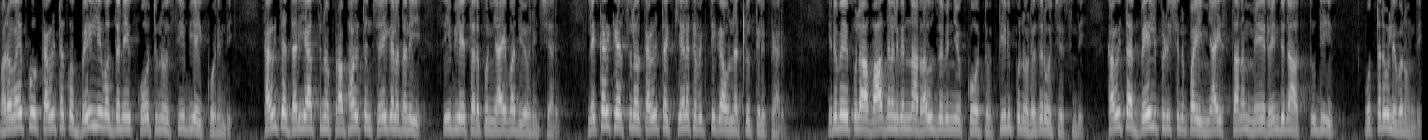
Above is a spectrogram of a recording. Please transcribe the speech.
మరోవైపు కవితకు బెయిల్ ఇవ్వద్దని కోర్టును సీబీఐ కోరింది. కవిత దర్యాప్తును ప్రభావితం చేయగలదని సీబీఐ తరపు న్యాయవాది వివరించారు. లిక్కర్ కేసులో కవిత కీలక వ్యక్తిగా ఉన్నట్లు తెలిపారు. ఇరువైపులా వాదనలు విన్న రౌజ్ రెవెన్యూ కోర్టు తీర్పును రిజర్వ్ చేసింది. కవిత బెయిల్ పిటిషన్పై న్యాయస్థానం మే రెండున తుది ఉత్తర్వులు ఇవ్వనుంది.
